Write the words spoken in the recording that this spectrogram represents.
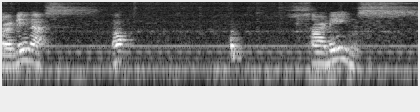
Sardinas. Oh. Sardines.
